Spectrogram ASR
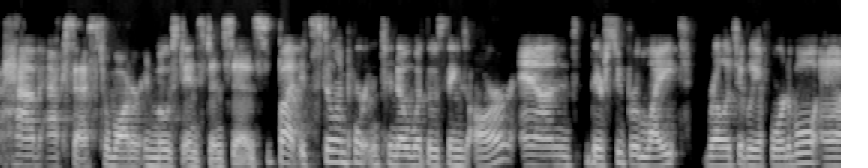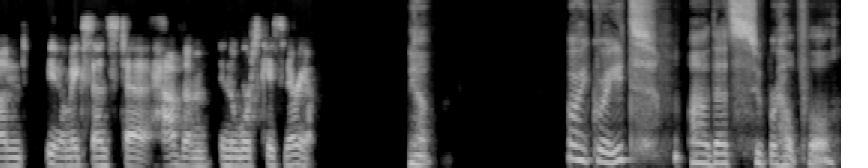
have access to water in most instances, but it's still important to know what those things are and they're super light, relatively affordable and, you know, makes sense to have them in the worst case scenario. Yeah. All right, great. Uh, that's super helpful.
